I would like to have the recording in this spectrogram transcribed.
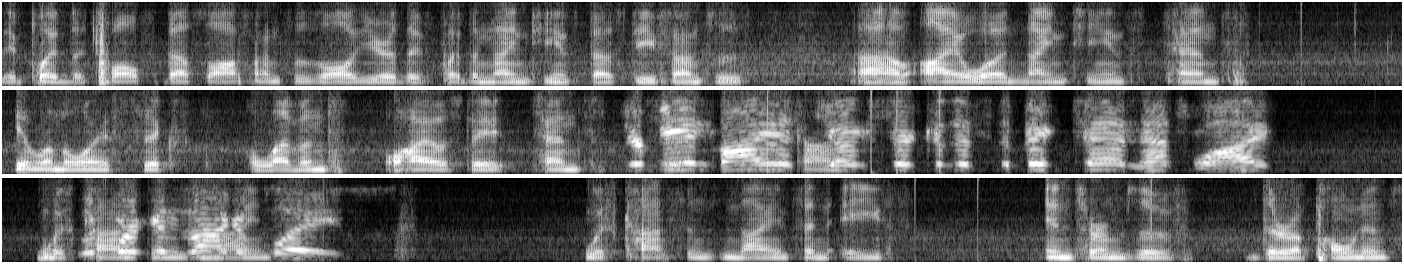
they played the 12th best offenses all year. They've played the 19th best defenses. Um, Iowa 19th, 10th, Illinois 6th, 11th, Ohio State 10th. You're being 6th, biased, Wisconsin, youngster, because it's the Big Ten. That's why. Look where Wisconsin's Gonzaga ninth, plays. Wisconsin's ninth and eighth in terms of their opponents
